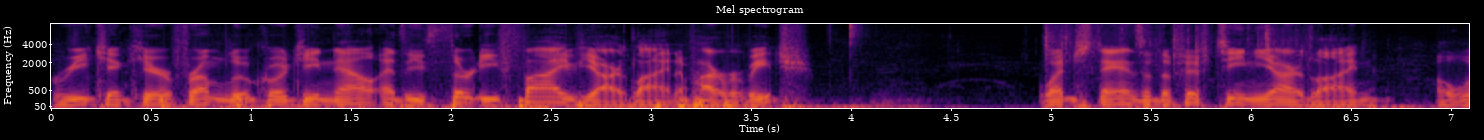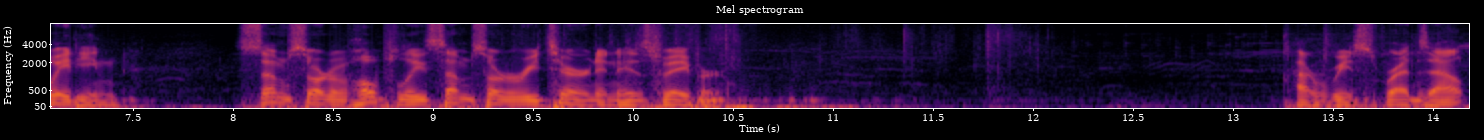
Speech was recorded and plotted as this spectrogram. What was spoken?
Re-kick here from Luke Woodkey now at the 35 yard line of Harbor Beach. Wedge stands at the 15 yard line, awaiting some sort of, hopefully, some sort of return in his favor. Harbor Beach spreads out,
